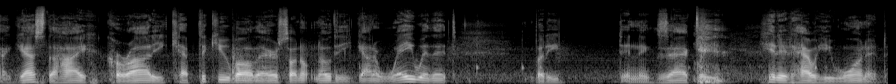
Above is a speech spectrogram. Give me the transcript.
I guess the high karate kept the cue ball there, so I don't know that he got away with it, but he didn't exactly hit it how he wanted.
